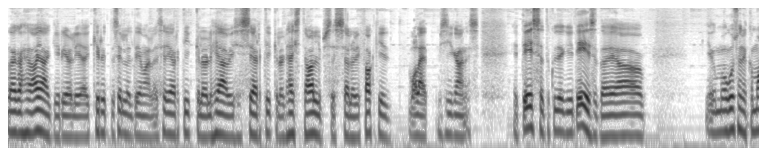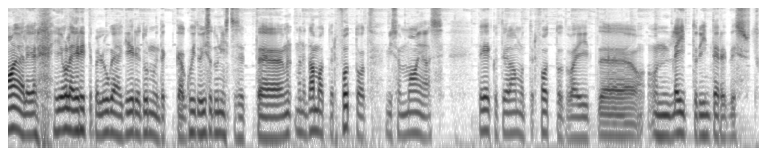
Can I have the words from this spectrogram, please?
väga hea ajakiri oli ja kirjuta sellel teemal ja see artikkel oli hea või siis see artikkel oli hästi halb, sest seal oli faktid, valed, mis iganes. et eestlased kuidagi ei tee seda ja ja ma usun, et ka Maajal ei, ei ole eriti palju lugejakirju tulnud, et ka Guido ise tunnistas, et äh, mõned amatöörfotod, mis on Maajas, tegelikult ei ole amatöörfotod, vaid äh, on leitud internetist,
